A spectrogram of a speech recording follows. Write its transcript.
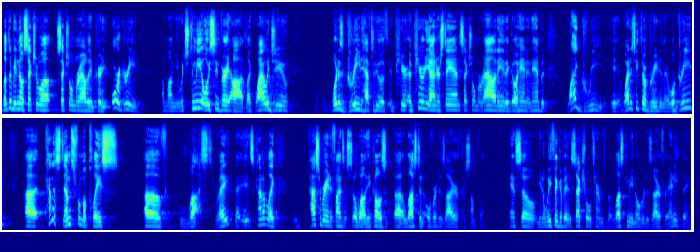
let there be no sexual, sexual immorality, impurity, or greed among you, which to me always seemed very odd. Like, why would you, what does greed have to do with impurity? Impurity, I understand, sexual morality, they go hand in hand, but why greed? Why does he throw greed in there? Well, greed uh, kind of stems from a place of lust, right? It's kind of like, Pastor Brady defines it so well. He calls uh, lust an over desire for something. And so, you know, we think of it in sexual terms, but lust can be an over desire for anything.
